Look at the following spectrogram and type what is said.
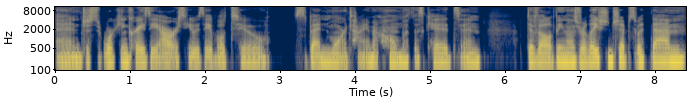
and just working crazy hours, he was able to spend more time at home with his kids and developing those relationships with them.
